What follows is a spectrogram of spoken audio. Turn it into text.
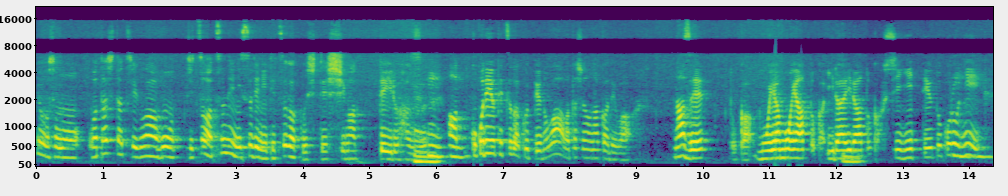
でもその私たちはもう実は常にすでに哲学してしまっているはず、うん。あここで言う哲学っていうのは私の中では「なぜ?」とか「もやもや」とか「イライラ」とか「不思議」っていうところに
